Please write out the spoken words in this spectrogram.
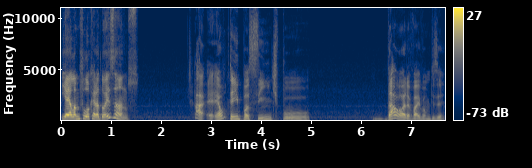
E aí ela me falou que era dois anos. Ah, é, é um tempo assim, tipo. Da hora, vai, vamos dizer.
